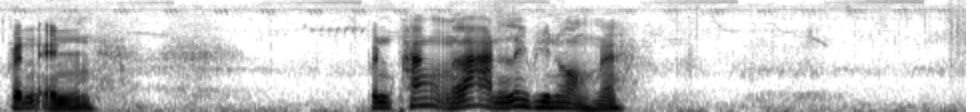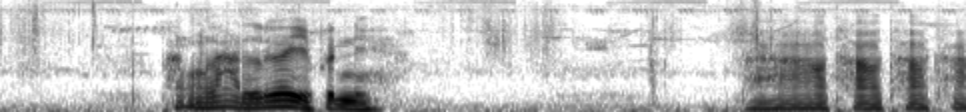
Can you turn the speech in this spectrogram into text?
เพิ่นเอ็นเป็นพังล้านเลยพี่น้องนะ พังล้านเลยเพิ่นนี่เท้าเท้าเท้าเท้า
